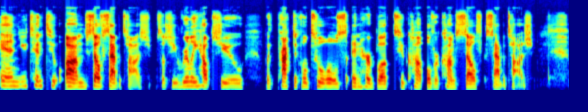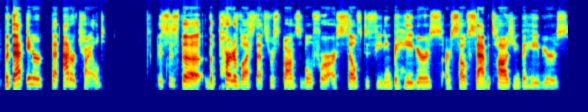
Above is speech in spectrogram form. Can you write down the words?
and you tend to um, self sabotage. So she really helps you with practical tools in her book to co- overcome self sabotage. But that inner, that outer child, this is the the part of us that's responsible for our self defeating behaviors, our self sabotaging behaviors.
